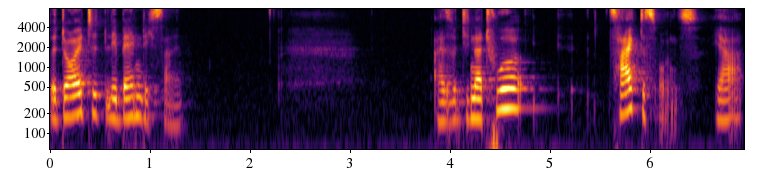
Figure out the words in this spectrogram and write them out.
bedeutet lebendig sein. Also die Natur zeigt es uns. Ja,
